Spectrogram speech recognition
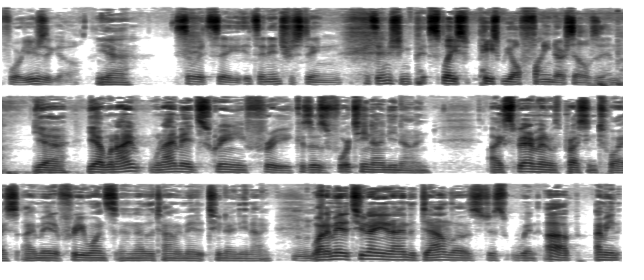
four years ago. Yeah. So it's a it's an interesting it's an interesting place pace we all find ourselves in. Yeah, yeah. When I when I made Screeny free because it was fourteen ninety nine, I experimented with pricing twice. I made it free once, and another time I made it two ninety mm-hmm. When I made it two ninety nine, the downloads just went up. I mean,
